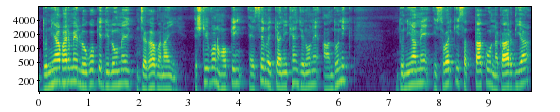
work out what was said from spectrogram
दुनिया भर में लोगों के दिलों में जगह बनाई। स्टीवन हॉकिंग ऐसे वैज्ञानिक हैं जिन्होंने आधुनिक दुनिया में ईश्वर की सत्ता को नकार दिया।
